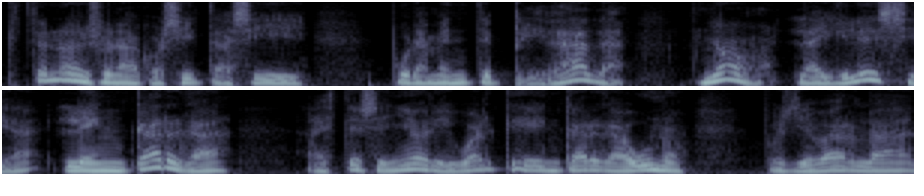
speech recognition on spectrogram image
esto no es una cosita así puramente privada. No, la Iglesia le encarga a este señor, igual que encarga a uno pues llevarla,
